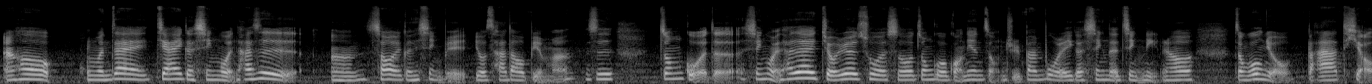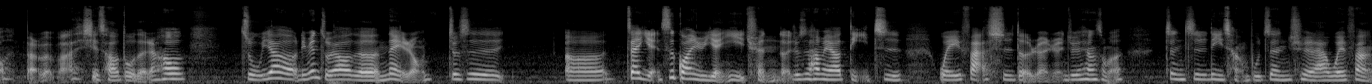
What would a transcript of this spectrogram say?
然后我们再加一个新闻，它是嗯稍微跟性别有擦到边吗？就是。中国的新闻，他在九月初的时候，中国广电总局颁布了一个新的禁令，然后总共有八条，叭叭叭写超多的。然后主要里面主要的内容就是，呃，在演是关于演艺圈的，就是他们要抵制违法失德人员，就是像什么政治立场不正确啊、违反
